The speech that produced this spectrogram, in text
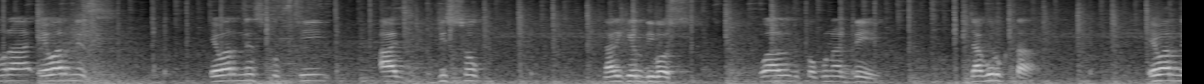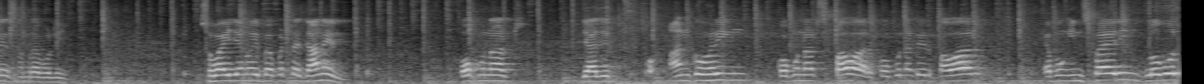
আমরা অ্যাওয়ারনেস অ্যাওয়ারনেস করছি আজ বিশ্ব নারিকেল দিবস। ওয়ার্ল্ড কোকোনাট ডে জাগরুকতা অ্যাওয়ারনেস আমরা বলি। সবাই যেন এই ব্যাপারটা জানেন, কোকোনাট যা যে আনকভারিং কোকোনাটস পাওয়ার কোকোনাটের পাওয়ার এবং ইন্সপায়ারিং গ্লোবাল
